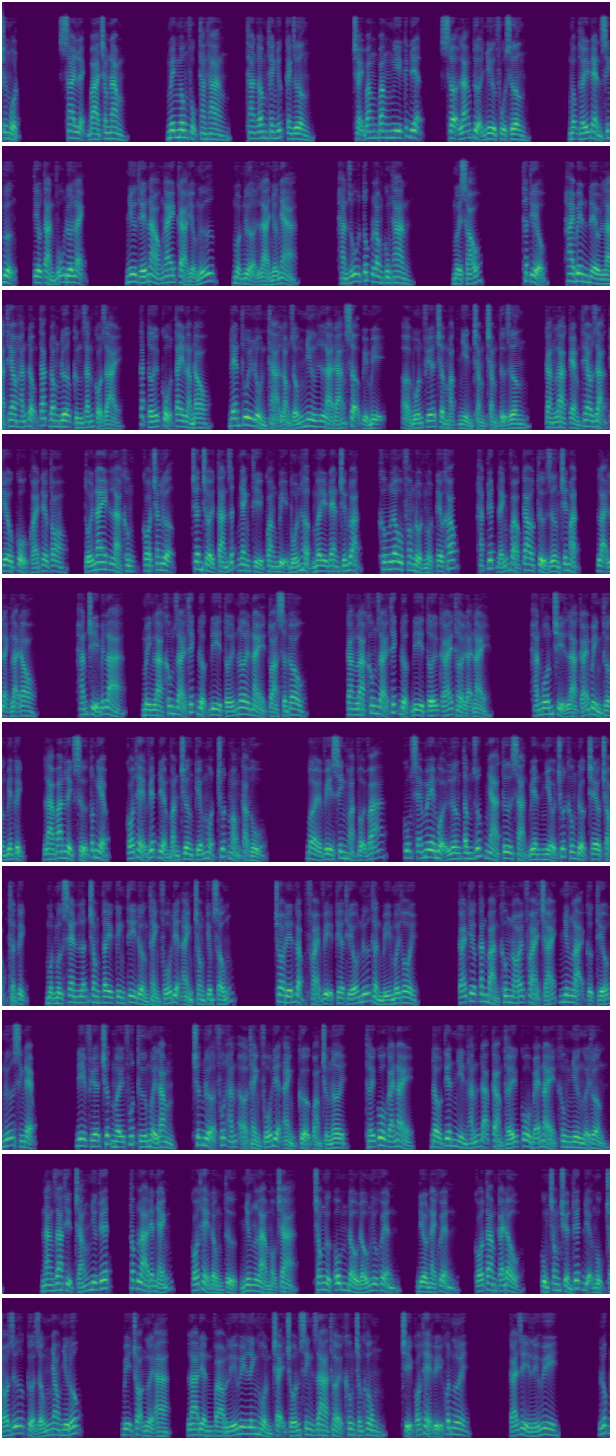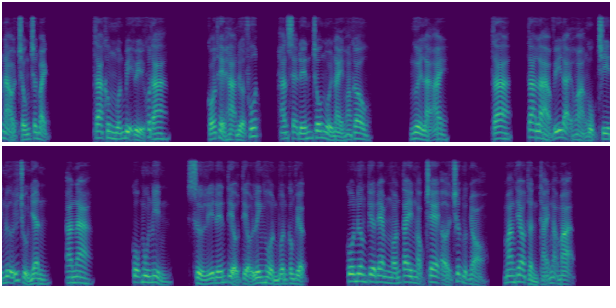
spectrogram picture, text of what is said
chương một. Sai lệch ba trăm năm. Minh mông phục thang thang, than âm thanh nhức canh dương. Chạy băng băng nghi kích điện, sợ lãng tựa như phụ xương. Mộng thấy đèn sinh vượng, tiêu tàn vũ đưa lạnh. Như thế nào ngay cả hiểu ngữ, một nửa là nhớ nhà. Hàn dũ túc long cung than. Mười sáu. Thất tiểu, hai bên đều là theo hắn động tác đong đưa cứng rắn cỏ dài, cắt tới cổ tay làm đau, đen thui lùn thả lỏng giống như là đáng sợ quỷ mị, ở bốn phía trầm mặc nhìn chằm chằm từ dương, càng là kèm theo dạ tiêu cổ quái tiêu to tối nay là không có trang lượng, chân trời tàn rất nhanh thì quang bị bốn hợp mây đen chiếm đoạt, không lâu phong đột một tiêu khóc, hạt tuyết đánh vào cao tử dương trên mặt, lại lạnh lại đau. Hắn chỉ biết là, mình là không giải thích được đi tới nơi này tòa sân khâu càng là không giải thích được đi tới cái thời đại này. Hắn vốn chỉ là cái bình thường biên kịch, là ban lịch sử tốt nghiệp, có thể viết điểm văn chương kiếm một chút mỏng cao thủ. Bởi vì sinh hoạt vội vã, cũng sẽ mê mội lương tâm giúp nhà tư sản biên nhiều chút không được t chọc thần kịch, một mực sen lẫn trong tây kinh ti đường thành phố điện ảnh trong kiếm sống. Cho đến gặp phải vị kia thiếu nữ thần bí mới thôi cái kia căn bản không nói phải trái, nhưng lại cực thiếu nữ xinh đẹp. Đi phía trước mấy phút thứ mười lăm, trước nửa phút hắn ở thành phố điện ảnh cửa quảng trường nơi, thấy cô gái này, đầu tiên nhìn hắn đã cảm thấy cô bé này không như người thường. Nàng da thịt trắng như tuyết, tóc là đen nhánh, có thể đồng tử nhưng là màu trà, trong ngực ôm đầu đấu như khuyển, điều này khuyển, có tam cái đầu, cùng trong truyền thuyết địa ngục chó giữ cửa giống nhau như lúc. Bị chọn người à là điền vào lý huy linh hồn chạy trốn sinh ra thời không chống không, chỉ có thể ủy khuất ngươi. Cái gì lý huy? Lúc nào chống chân bạch? Ta không muốn bị ủy khuất ta. Có thể hạ nửa phút, hắn sẽ đến chỗ ngồi này hoang câu ngươi là ai? Ta ta là vĩ đại hỏa ngục chi nữ chủ nhân, anna. Cô mu nhìn, xử lý đến tiểu tiểu linh hồn buôn công việc. Cô nương kia đem ngón tay ngọc tre ở trước ngực nhỏ, mang theo thần thái ngạo mạn.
